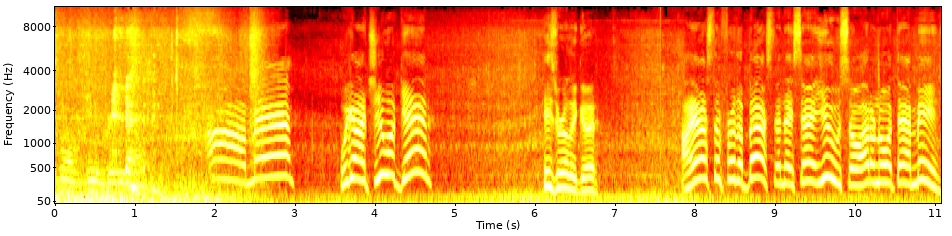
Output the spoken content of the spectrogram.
Smells getting great. Ah, man, we got you again. He's really good. I asked them for the best and they sent you, so I don't know what that means.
